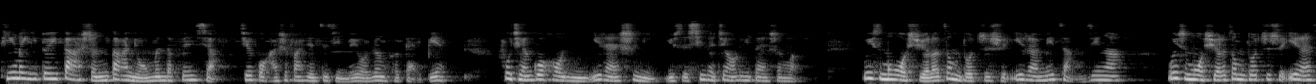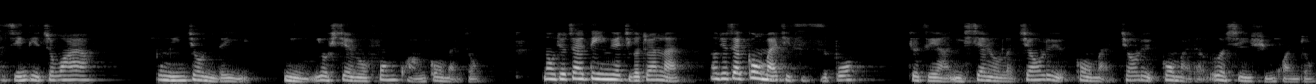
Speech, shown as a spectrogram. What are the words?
听了一堆大神大牛们的分享，结果还是发现自己没有任何改变。付钱过后，你依然是你，于是新的焦虑诞生了。为什么我学了这么多知识，依然没长进啊？为什么我学了这么多知识，依然是井底之蛙啊？不明就你的你，你又陷入疯狂购买中。那我就再订阅几个专栏，那我就再购买几次直播。就这样，你陷入了焦虑购买、焦虑购买的恶性循环中。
